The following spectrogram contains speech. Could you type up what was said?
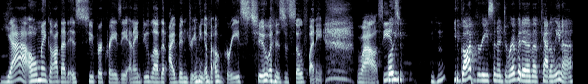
Yeah. Oh my God. That is super crazy. And I do love that I've been dreaming about Greece too. And it's just so funny. Wow. See, well, you, mm-hmm. you got Greece in a derivative of Catalina.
